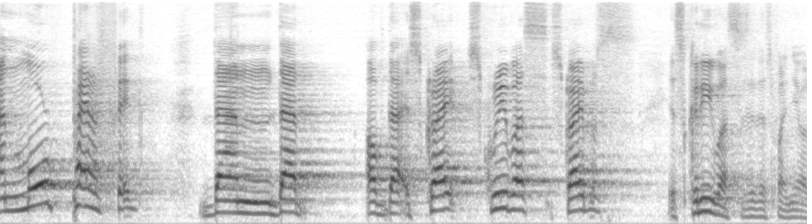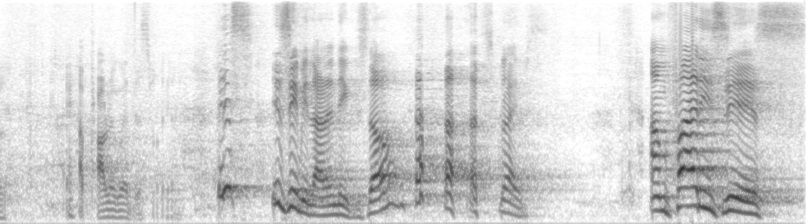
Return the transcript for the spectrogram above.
and more perfect than that of the scribes, scribes, escribas in español. I have a problem with this one. It's, it's similar in English, no? Scribes. And Pharisees.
